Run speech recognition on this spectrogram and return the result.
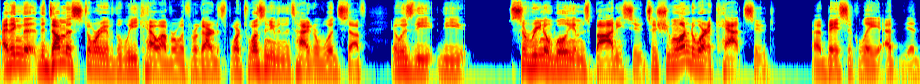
I think the, the dumbest story of the week, however, with regard to sports, wasn't even the Tiger Woods stuff. It was the the Serena Williams bodysuit. So she wanted to wear a cat suit, uh, basically, at, at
